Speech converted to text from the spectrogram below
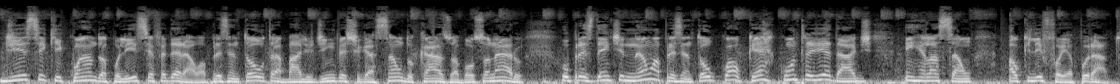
Disse que quando a Polícia Federal apresentou o trabalho de investigação do caso a Bolsonaro, o presidente não apresentou qualquer contrariedade em relação ao que lhe foi apurado.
